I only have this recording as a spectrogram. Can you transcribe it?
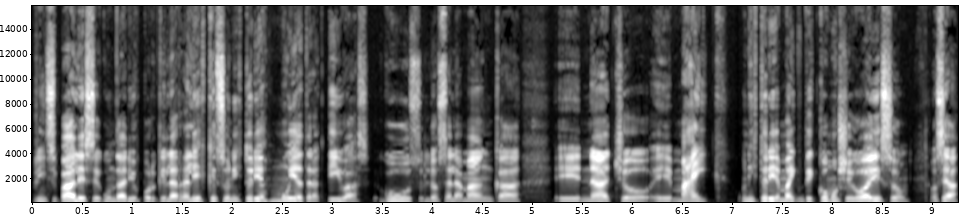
principales, secundarios, porque la realidad es que son historias muy atractivas. Gus, Los Salamanca, eh, Nacho, eh, Mike. Una historia de Mike de cómo llegó a eso. O sea,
